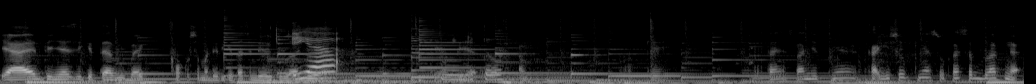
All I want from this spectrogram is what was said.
Ya intinya sih kita lebih baik fokus sama diri kita sendiri dulu aja. iya ya. Oke, gitu Oke. Pertanyaan selanjutnya, Kak Yusufnya suka seblak nggak?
